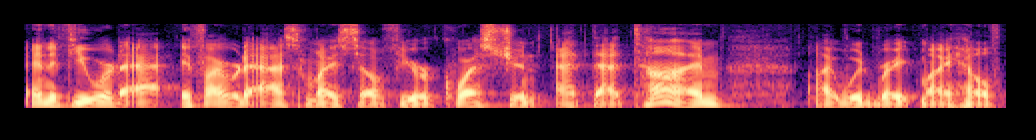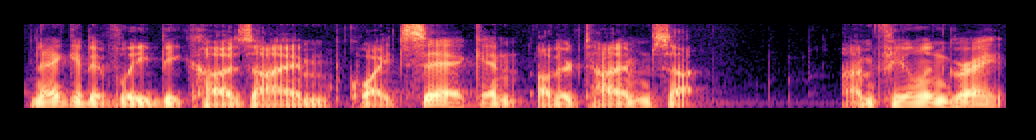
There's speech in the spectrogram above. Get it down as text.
and if you were to if I were to ask myself your question at that time, I would rate my health negatively because I'm quite sick, and other times uh, I'm feeling great.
